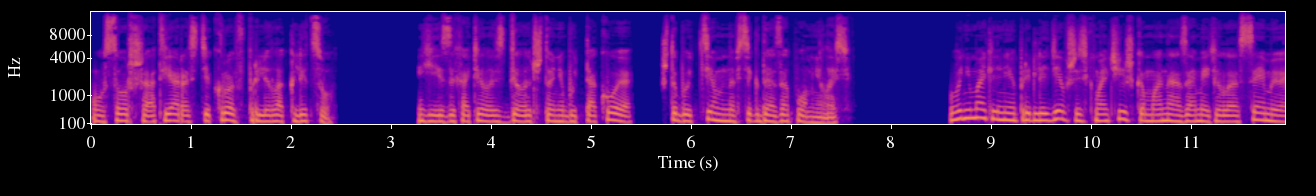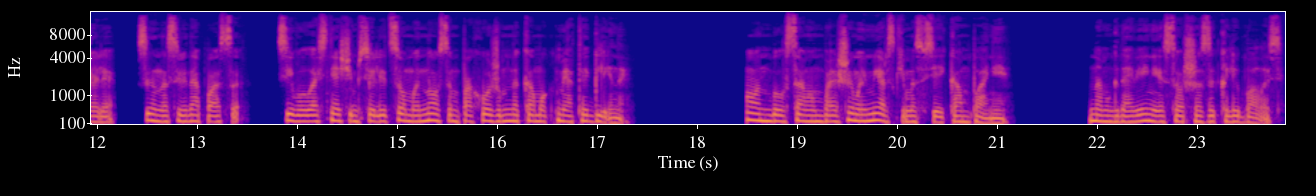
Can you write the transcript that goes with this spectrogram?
У Сорши от ярости кровь прилила к лицу. Ей захотелось сделать что-нибудь такое, чтобы тем навсегда запомнилось. Внимательнее приглядевшись к мальчишкам, она заметила Сэмюэля, сына свинопаса, с его лоснящимся лицом и носом, похожим на комок мятой глины. Он был самым большим и мерзким из всей компании. На мгновение Сорша заколебалась.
